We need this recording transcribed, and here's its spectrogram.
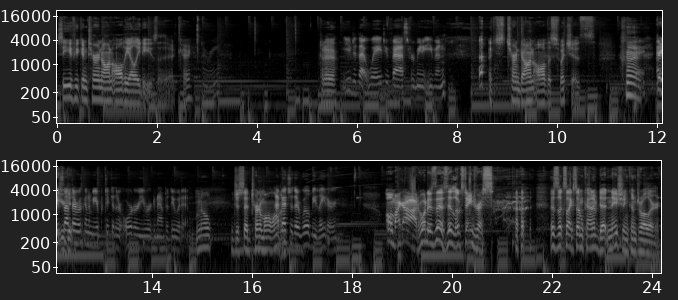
See if you can turn on all the LEDs. Okay. All right. Ta-da. You did that way too fast for me to even. I just turned on all the switches. Okay. I just thought get- there was gonna be a particular order you were gonna have to do it in. Nope. It just said turn them all on. I bet you there will be later. Oh my god, what is this? It looks dangerous. this looks like some kind of detonation controller.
